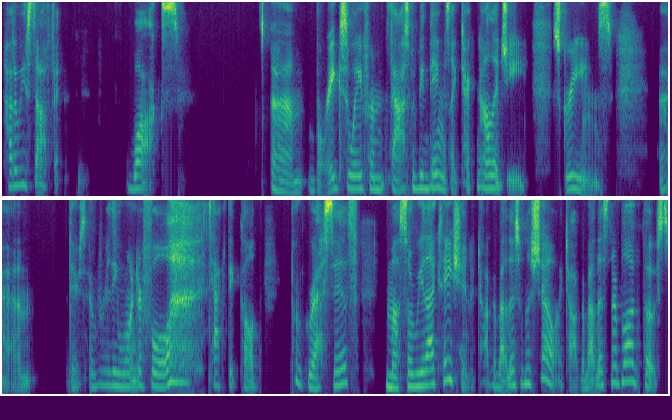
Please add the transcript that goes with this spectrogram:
How do we soften? Walks, um, breaks away from fast moving things like technology, screens. Um, there's a really wonderful tactic called progressive muscle relaxation. I talk about this on the show, I talk about this in our blog posts.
